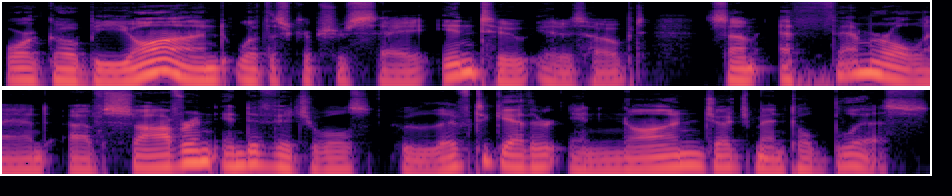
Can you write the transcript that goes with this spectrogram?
or go beyond what the scriptures say into, it is hoped, some ephemeral land of sovereign individuals who live together in non judgmental bliss.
